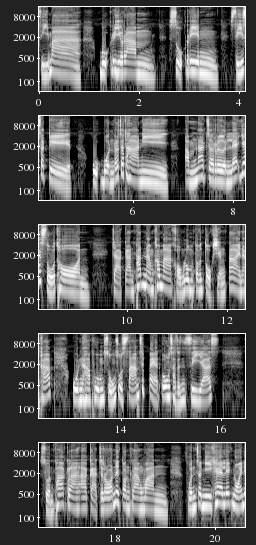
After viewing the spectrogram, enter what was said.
สีมา บุรีรัมย์สุรินทร์ศรีสะเกดอุบลราชธานีอำนาจเจริญและยะโสธรจากการพัดนำเข้ามาของลมตะวันตกเฉียงใต้นะครับ อุณหภูมิสูงสุด 38 องศาเซนเซียส ส่วนภาคกลางอากาศจะร้อนในตอนกลางวัน ฝนจะมีแค่เล็กน้อยใน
